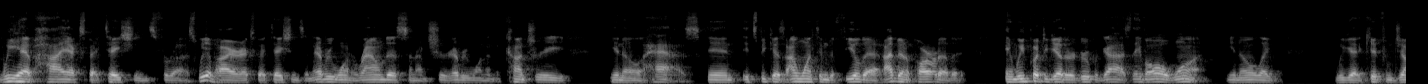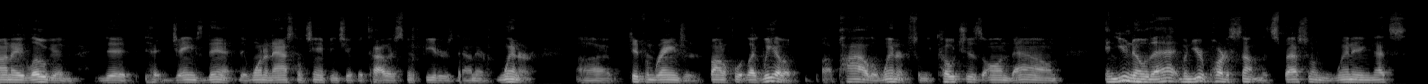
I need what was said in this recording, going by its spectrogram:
we have high expectations for us. We have higher expectations than everyone around us, and I'm sure everyone in the country, you know, has. And it's because I want them to feel that. I've been a part of it, and we put together a group of guys. They've all won. You know, like we got a kid from John A. Logan that James Dent that won a national championship with Tyler Smith Peters down there, winner. Uh, kid from Ranger, Final Four. Like we have a, a, pile of winners from the coaches on down, and you know that when you're part of something that's special and you're winning, that's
